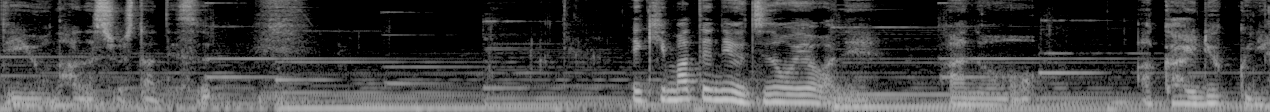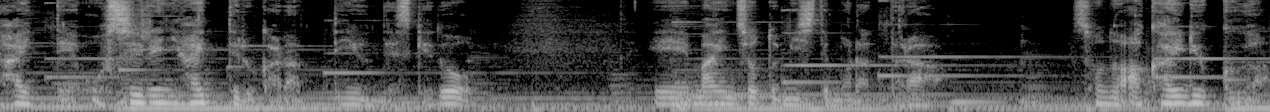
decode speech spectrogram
ていうような話をしたんです。で決まってねうちの親はねあの赤いリュックに入って押し入れに入ってるからって言うんですけど、えー、前にちょっと見せてもらったらその赤いリュックが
